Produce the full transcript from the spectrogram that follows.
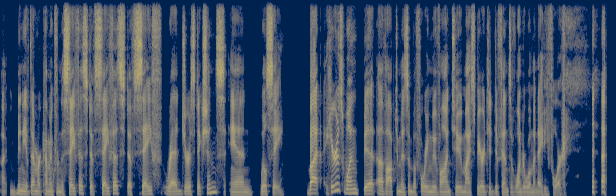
uh, many of them are coming from the safest of safest of safe red jurisdictions, and we'll see. But here's one bit of optimism before we move on to my spirited defense of Wonder Woman 84.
